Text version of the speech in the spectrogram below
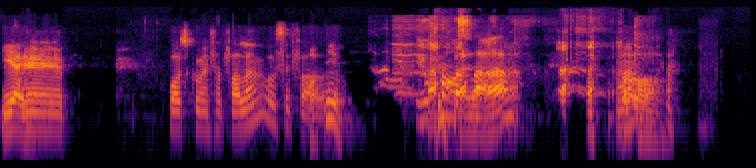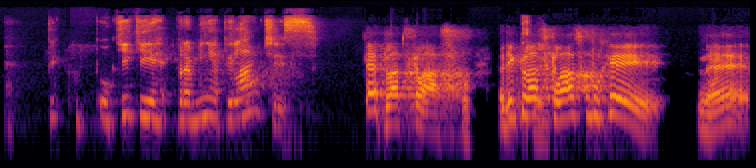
E aí? É, posso começar falando ou você fala? Eu posso. Falar. O que que para mim é Pilates? É Pilates clássico. Eu digo Pilates Sim. clássico porque, né?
